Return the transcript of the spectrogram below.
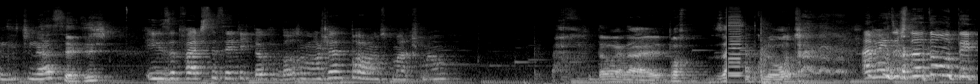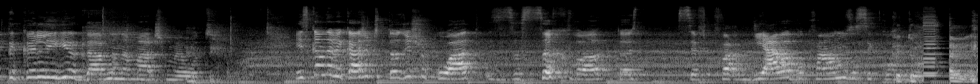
Значи не аз сетиш. И за това, че се сетих толкова бързо, може ли да пробвам с маршмел? Добре, да, е просто за колелото. Ами защото му те така лиги отдавна на маршмелото. Искам да ви кажа, че този шоколад засъхва, т.е. се втвърдява буквално за секунди. Като ми.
